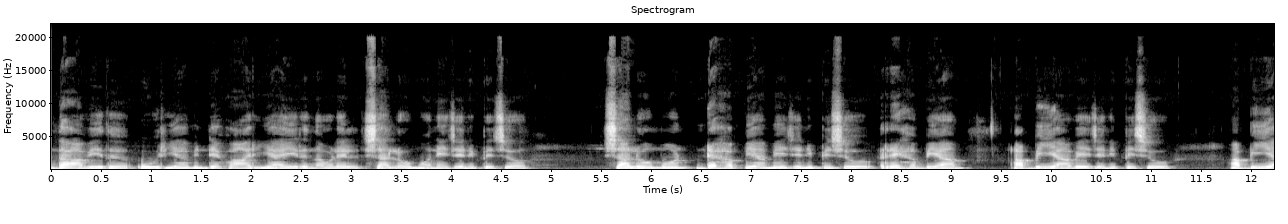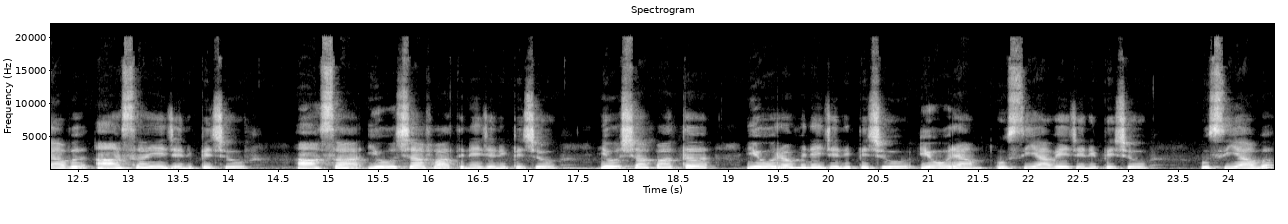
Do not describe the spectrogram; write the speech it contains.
ദാവീദ് ഊരിയാവിന്റെ ഭാര്യയായിരുന്നവളിൽ ഷലോമോനെ ജനിപ്പിച്ചു. ഷലോമോൻ രഹബ്യാമെ ജനിപ്പിച്ചു. രഹബ്യാം അബിയാവെ ജനിപ്പിച്ചു. അബിയാവ് ആസായെ ജനിപ്പിച്ചു. ആസ യോശാഫാത്തിനെ ജനിപ്പിച്ചു. യോശാഫാത്ത് യോരോമിനെ ജനിപ്പിച്ചു. യോരാം ഉസിയാവെ ജനിപ്പിച്ചു. ഉസിയാവ്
